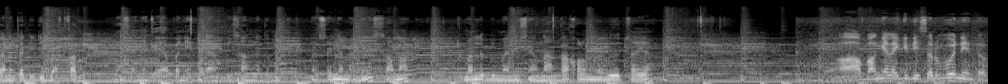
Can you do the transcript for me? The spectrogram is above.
Karena tadi dibakar. Rasanya kayak apa nih kayak pisangnya teman. Rasanya manis sama cuman lebih manis yang nangka kalau menurut saya. Oh, abangnya lagi diserbu nih tuh.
